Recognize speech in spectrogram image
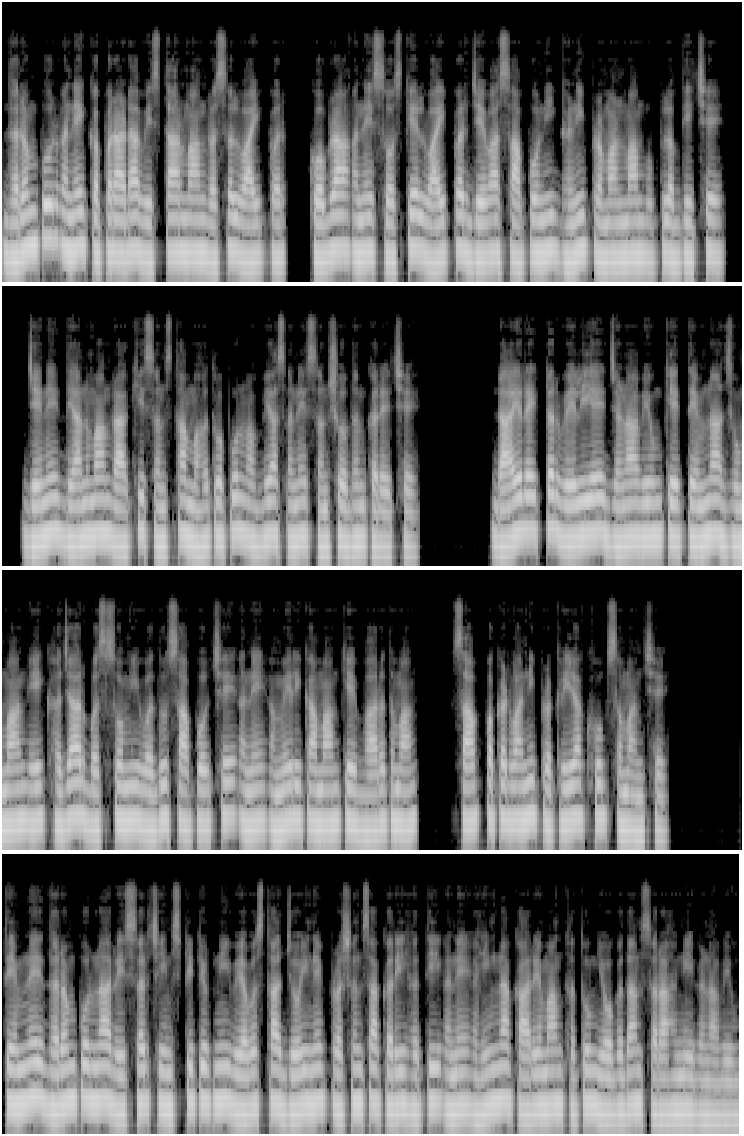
ધરમપુર અને કપરાડા વિસ્તારમાં રસલ વાઇપર, કોબ્રા અને સોસ્કેલ વાઇપર જેવા સાપોની ઘણી પ્રમાણમાં ઉપલબ્ધિ છે, જેને ધ્યાનમાં રાખી સંસ્થા મહત્વપૂર્ણ અભ્યાસ અને સંશોધન કરે છે. ડાયરેક્ટર વેલીએ જણાવ્યું કે તેમના ઝુમાંગ એક હજાર બસોમી વધુ સાપો છે અને અમેરિકામાં કે ભારતમાં સાપ પકડવાની પ્રક્રિયા ખૂબ સમાન છે. તેમણે ધરમપુરના રિસર્ચ ઇન્સ્ટિટ્યૂટની વ્યવસ્થા જોઈને પ્રશંસા કરી હતી અને અહીંના કાર્યમાં થતું યોગદાન સરાહનીય ગણાવ્યું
